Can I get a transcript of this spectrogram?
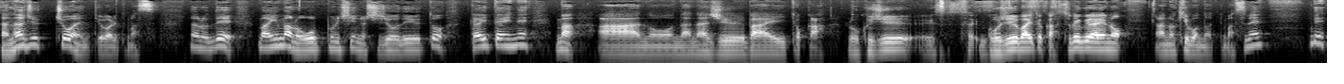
70兆円って言われてます。なので、まあ、今のオープンシーンの市場でいうと大体ね、まあ、あの70倍とか6050倍とかそれぐらいのあの規模になってますね。で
